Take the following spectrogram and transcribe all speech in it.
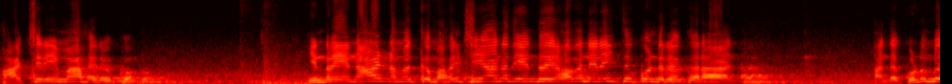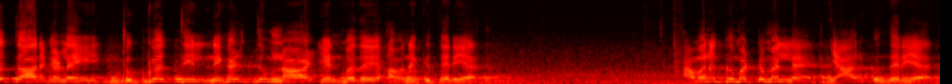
ஆச்சரியமாக இருக்கும். இன்றைய நாள் நமக்கு மகிழ்ச்சியானது என்று அவன் நினைத்து கொண்டிருக்கிறான். அந்த குடும்பத்தார்களை துக்கத்தில் நிகழ்த்தும் நாள் என்பது அவனுக்கு தெரியாது. அவனுக்கு மட்டுமல்ல யாருக்கும் தெரியாது.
